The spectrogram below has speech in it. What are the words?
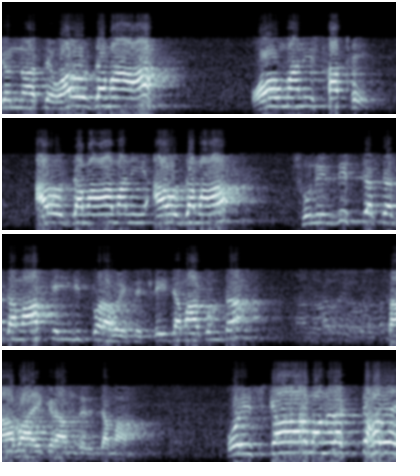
জন্য আছে ও জামা ও মানি সাথে আরও জামা মানি আরও জামা সুনির্দিষ্ট একটা জামাতকে ইঙ্গিত করা হয়েছে। সেই জামা কোনটা? সাহবা একরামদের জামা পরিষ্কার মনে রাখতে হবে,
